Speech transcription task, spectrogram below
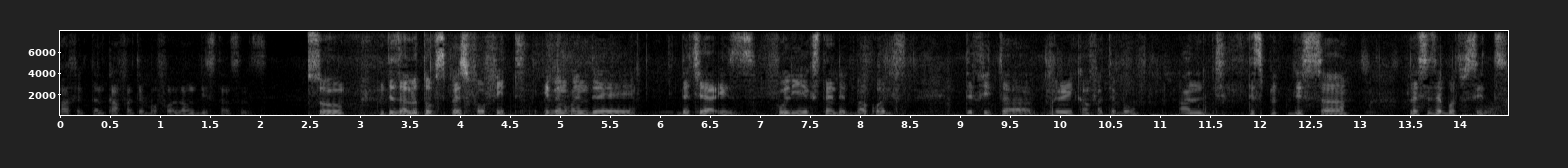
perfect and comfortable for long distances. So there's a lot of space for feet even when the the chair is fully extended backwards the feet are very comfortable. And this this uh, place is able to sit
